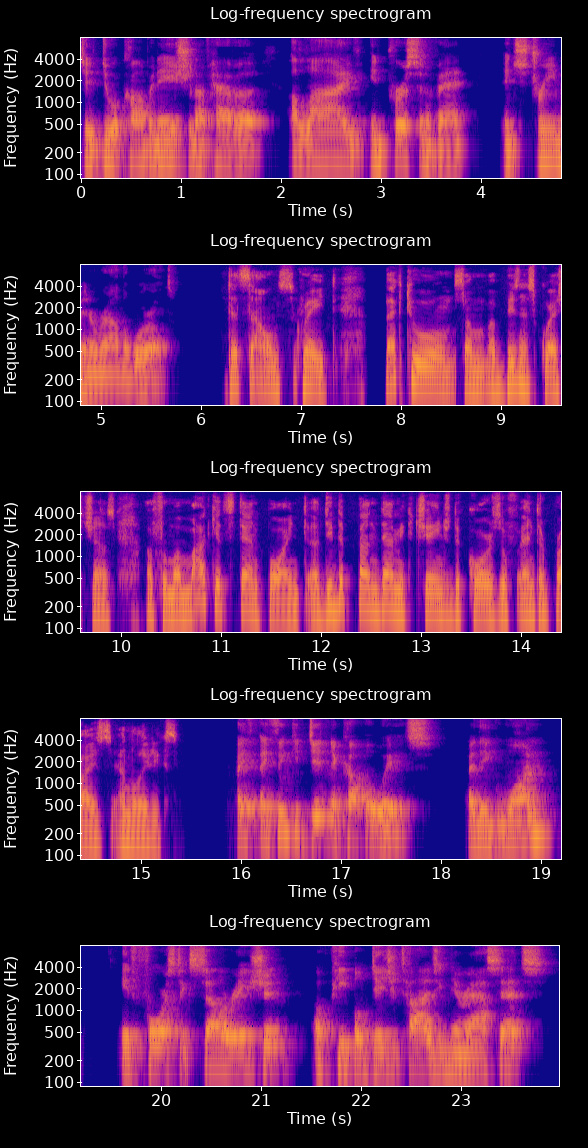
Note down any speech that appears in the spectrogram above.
to do a combination of have a, a live in-person event and stream it around the world. That sounds great. Back to some uh, business questions. Uh, from a market standpoint, uh, did the pandemic change the course of enterprise analytics? I, th- I think it did in a couple ways. I think one, it forced acceleration of people digitizing their assets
